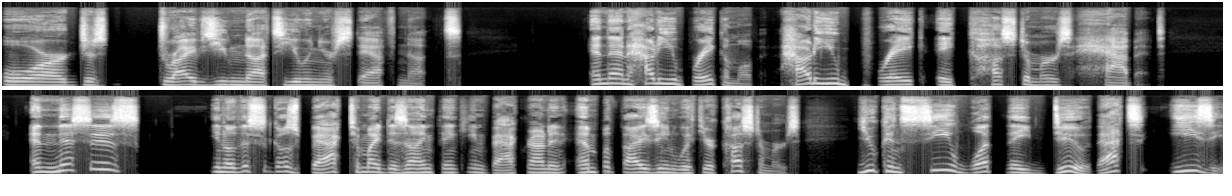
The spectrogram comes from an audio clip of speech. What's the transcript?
or just drives you nuts, you and your staff nuts? And then how do you break them of it? How do you break a customer's habit? And this is you know, this goes back to my design thinking background and empathizing with your customers. You can see what they do. That's easy.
